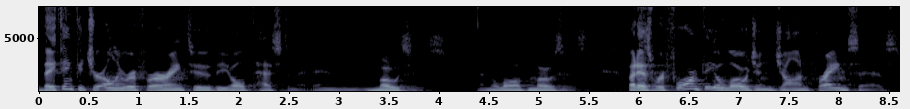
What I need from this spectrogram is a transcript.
they think that you're only referring to the Old Testament and Moses and the law of Moses. But as Reformed theologian John Frame says,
